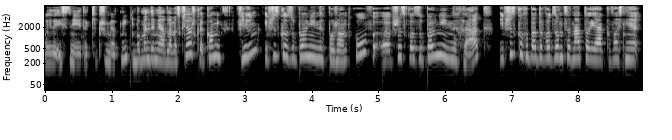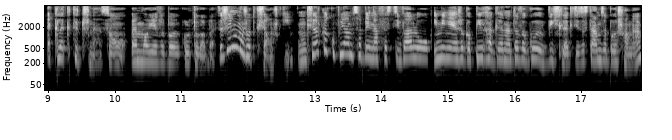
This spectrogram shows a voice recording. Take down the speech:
o ile istnieje taki przymiotnik, bo będę miała dla was książkę, komiks, film i wszystko z zupełnie innych porządków, e, wszystko z zupełnie innych lat i wszystko chyba dowodzące na to, jak właśnie eklektyczne są e, moje wybory kulturowe. Zacznijmy może od książki. Książkę kupiłam sobie na festiwalu imienia Jerzego Pilcha Granatowe Góry w Wiśle, gdzie zostałam zaproszona.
